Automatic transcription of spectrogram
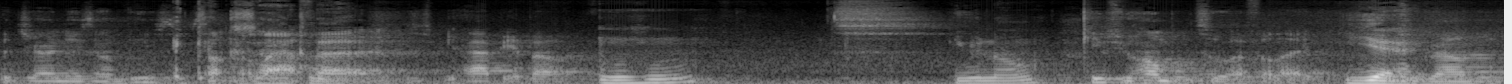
the journey's gonna be something to laugh Exactly. at just be happy about. mm-hmm, you know, Keeps you humble too. I feel like. Yeah. Keeps you grounded.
